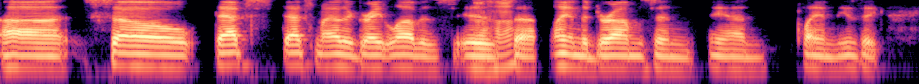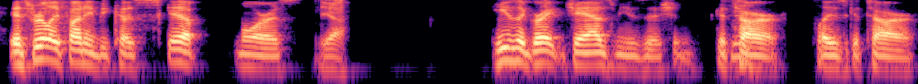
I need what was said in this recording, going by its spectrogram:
Uh, so that's that's my other great love is is uh-huh. Uh, playing the drums and and playing music it's really funny because Skip Morris, yeah, he's a great jazz musician, guitar plays guitar,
